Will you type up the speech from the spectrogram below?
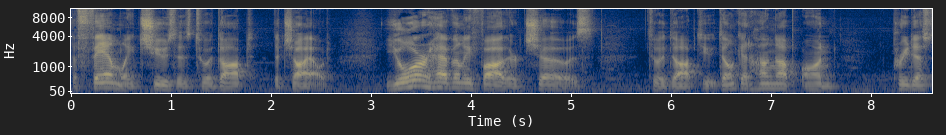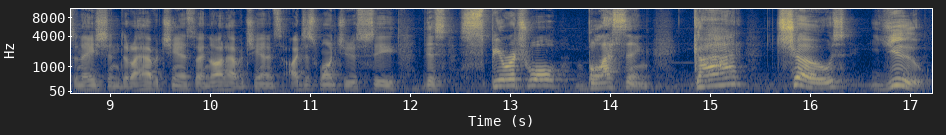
The family chooses to adopt the child. Your heavenly Father chose to adopt you. Don't get hung up on predestination. Did I have a chance? Did I not have a chance? I just want you to see this spiritual blessing. God chose you.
